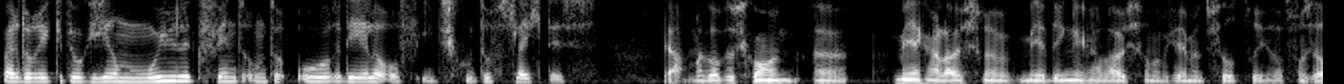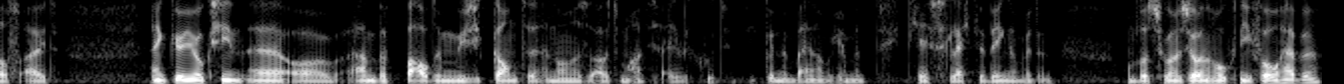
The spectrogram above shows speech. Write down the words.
waardoor ik het ook heel moeilijk vind om te oordelen of iets goed of slecht is. Ja, maar dat is gewoon eh, meer gaan luisteren, meer dingen gaan luisteren. En op een gegeven moment filter je dat vanzelf uit. En kun je ook zien eh, oh, aan bepaalde muzikanten, en dan is het automatisch eigenlijk goed. Die kunnen bijna op een gegeven moment geen slechte dingen meer doen. Omdat ze gewoon zo'n hoog niveau hebben.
